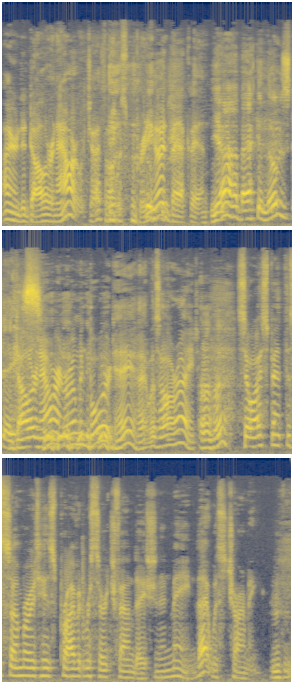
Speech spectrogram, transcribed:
I earned a dollar an hour, which I thought was pretty good back then. Yeah, back in those days. A dollar an hour and room and board. Hey, that was all right. Uh-huh. So I spent the summer at his private research foundation in Maine. That was charming. Mm-hmm.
